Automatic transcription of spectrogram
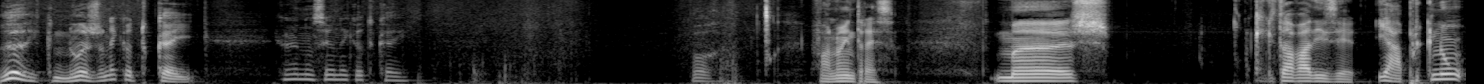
Ai, que nojo, onde é que eu toquei? Eu não sei onde é que eu toquei. Porra. Vá, não interessa. Mas que é que eu estava a dizer? Yeah, porque não.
